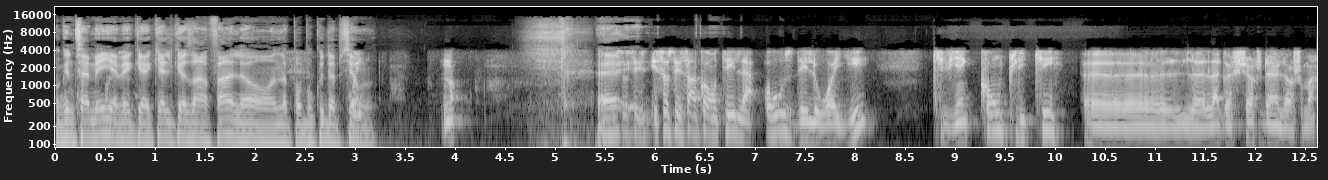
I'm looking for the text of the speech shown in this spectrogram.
Donc, une famille avec euh, quelques enfants, là, on n'a pas beaucoup d'options. Oui. Non. Euh, et ça, c'est sans compter la hausse des loyers qui vient compliquer euh, la, la recherche d'un logement.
